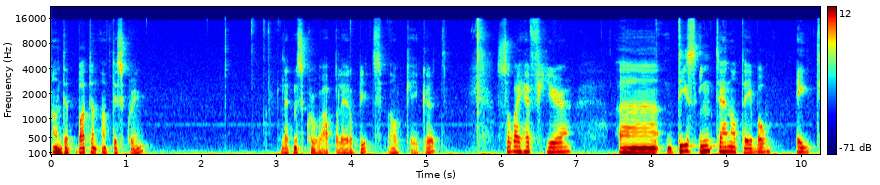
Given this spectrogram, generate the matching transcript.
on the bottom of the screen. Let me scroll up a little bit. Okay, good. So I have here uh, this internal table at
